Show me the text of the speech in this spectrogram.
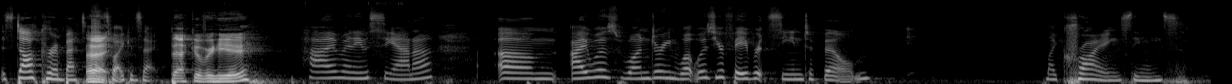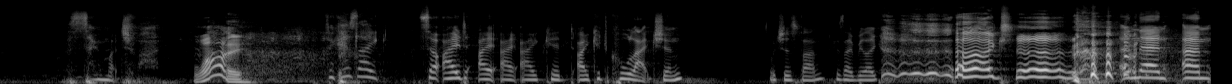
It's darker and better. All That's what I can say. Back over here. Hi, my name's Sienna. Um, I was wondering what was your favorite scene to film? My crying scenes. So much fun. Why? Because like, so I'd I, I, I could I could call action, which is fun because I'd be like action, and then um,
